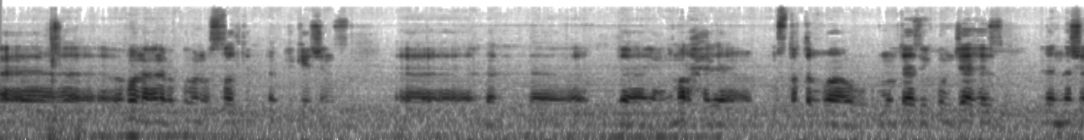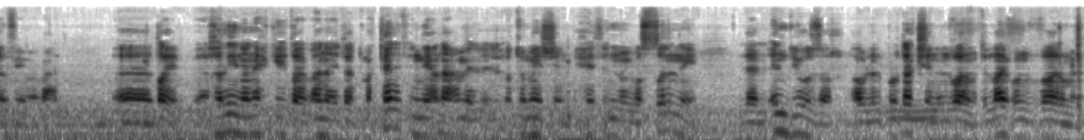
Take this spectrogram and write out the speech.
آه هنا أنا بكون وصلت ال applications آه يعني مرحلة مستقرة وممتازه يكون جاهز للنشر فيما بعد. آه طيب خلينا نحكي طيب أنا إذا تمكنت إني أنا أعمل ال automation بحيث إنه يوصلني لل end user أو لل production environment ال live environment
